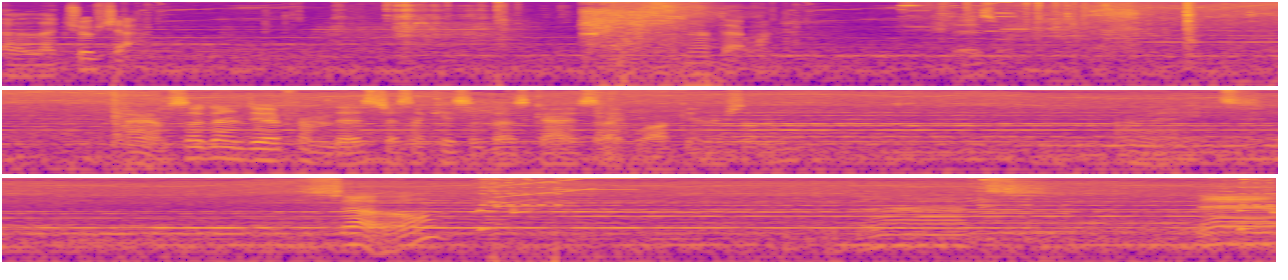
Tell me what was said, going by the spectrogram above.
electroshock. Not that one. This one. Alright, I'm still gonna do it from this, just in case of those guys like walk in or something. Alright. So that. Then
